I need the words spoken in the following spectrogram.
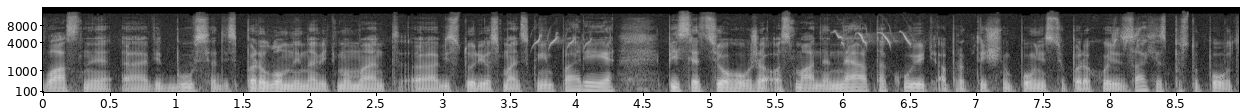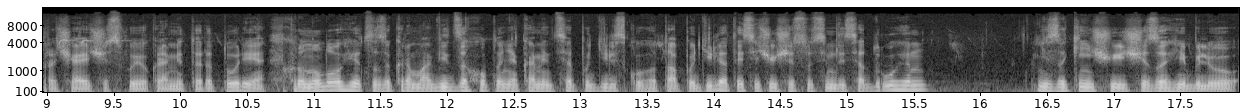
власне е, відбувся десь переломний навіть момент е, в історії Османської імперії. Після цього вже османи не атакують, а практично повністю переходять в захист, поступово втрачаючи свої окремі території. Хронологія це, зокрема, від захоплення Кам'янця-Подільського та Поділля 1672 і закінчуючи загибелю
